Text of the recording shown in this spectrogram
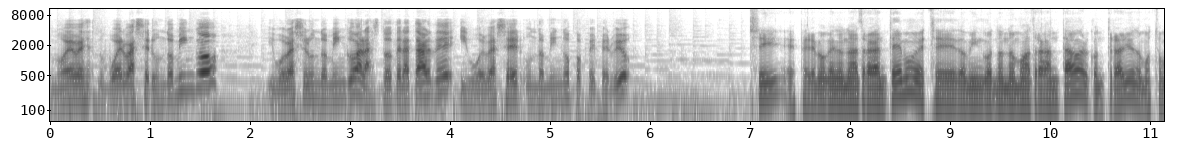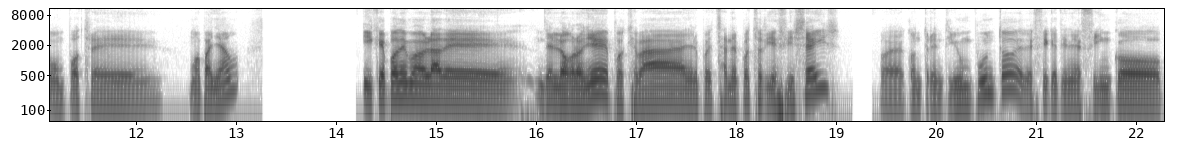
Nueve- vuelve a ser un domingo. Y vuelve a ser un domingo a las 2 de la tarde. Y vuelve a ser un domingo por pay-per-view. Sí, esperemos que no nos atragantemos. Este domingo no nos hemos atragantado, al contrario, nos hemos tomado un postre muy apañado. ¿Y qué podemos hablar de, del Logroñés? Pues que va en el, está en el puesto 16 pues, con 31 puntos, es decir, que tiene 5,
